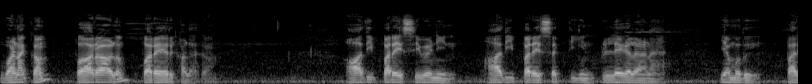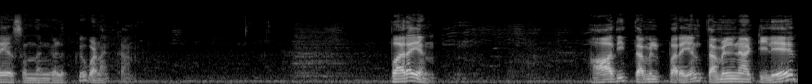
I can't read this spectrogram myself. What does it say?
வணக்கம். பாராளும் பறையர் கழகம். ஆதிப்பறை சிவனின் ஆதிப்பறை சக்தியின் பிள்ளைகளான எமது பறையர் சொந்தங்களுக்கு வணக்கம். பறையன். ஆதி தமிழ் பறையன் தமிழ்நாட்டிலே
